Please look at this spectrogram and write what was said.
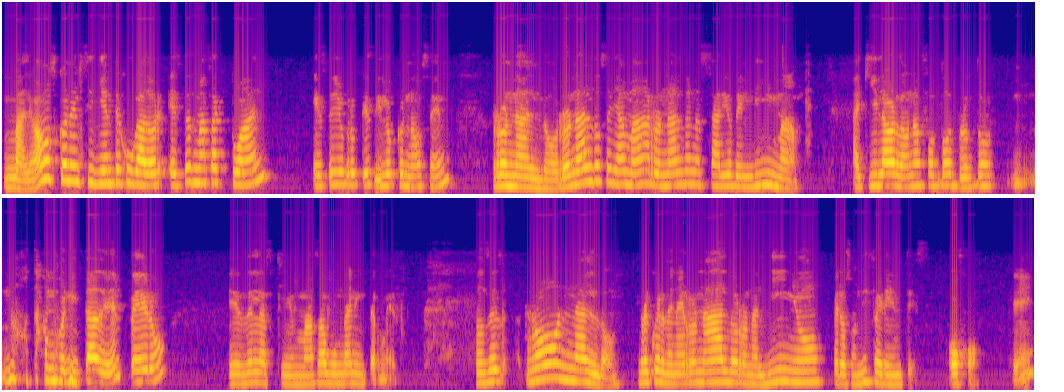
Vale, vamos con el siguiente jugador. Este es más actual. Este yo creo que sí lo conocen. Ronaldo. Ronaldo se llama Ronaldo Nazario de Lima. Aquí la verdad una foto de pronto no tan bonita de él, pero es de las que más abunda en internet. Entonces, Ronaldo. Recuerden, hay Ronaldo, Ronaldinho, pero son diferentes. Ojo, ¿ok?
